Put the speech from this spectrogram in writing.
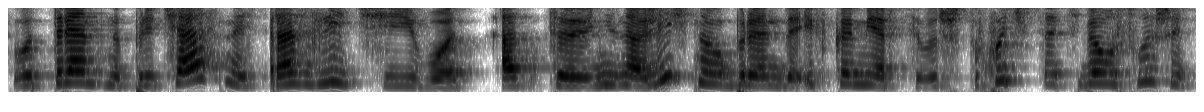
вот тренд на причастность, различие его от, не знаю, личного бренда и в коммерции. Вот что хочется от тебя услышать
